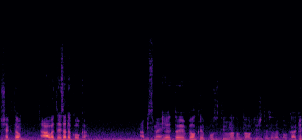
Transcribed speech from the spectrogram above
Však to... Ale to je zadokolka. Aby sme... Je, to je veľké pozitívum na tomto aute, že to je zadokolka. A keď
